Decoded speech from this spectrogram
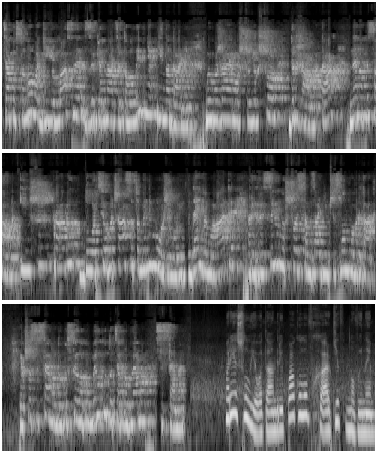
Ця постанова діє власне з 15 липня і надалі. Ми вважаємо, що якщо держава так не написала інших правил до цього часу, то ми не можемо від людей вимагати регресивно щось там заднім числом повертати. Якщо система допустила помилку, то це проблема системи. Марія Соловйова та Андрій Паколов. Харків. Новини.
